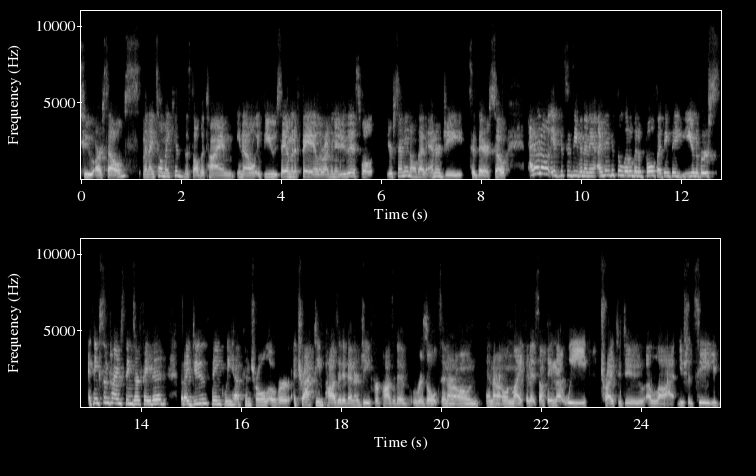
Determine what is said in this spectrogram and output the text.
to ourselves. And I tell my kids this all the time. You know, if you say I'm going to fail or I'm going to do this, well, you're sending all that energy to there. So I don't know if this is even an. I think it's a little bit of both. I think the universe. I think sometimes things are fated, but I do think we have control over attracting positive energy for positive results in our own in our own life, and it's something that we try to do a lot. You should see. You,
